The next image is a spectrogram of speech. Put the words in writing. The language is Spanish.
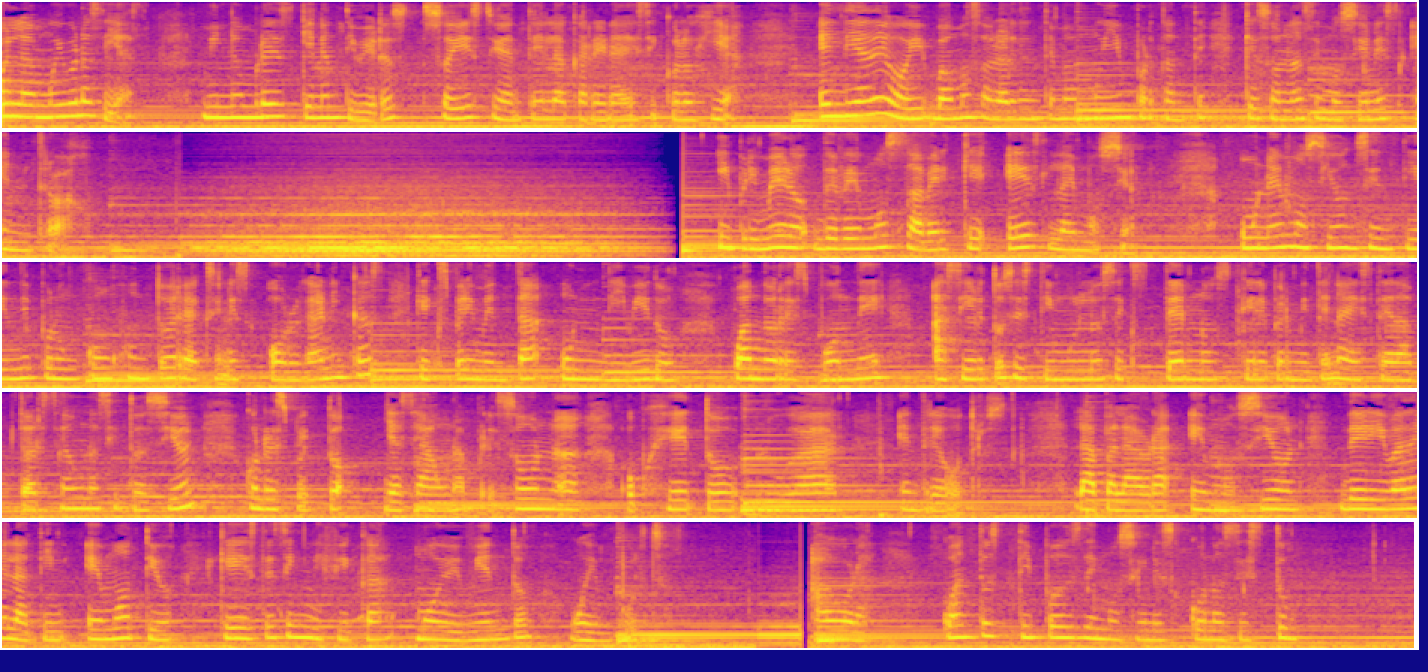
Hola, muy buenos días. Mi nombre es Ken Antiveros, soy estudiante de la carrera de psicología. El día de hoy vamos a hablar de un tema muy importante que son las emociones en el trabajo. Y primero debemos saber qué es la emoción. Una emoción se entiende por un conjunto de reacciones orgánicas que experimenta un individuo cuando responde a ciertos estímulos externos que le permiten a este adaptarse a una situación con respecto ya sea a una persona, objeto, lugar, entre otros. La palabra emoción deriva del latín emotio, que este significa movimiento o impulso. Ahora, ¿cuántos tipos de emociones conoces tú?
